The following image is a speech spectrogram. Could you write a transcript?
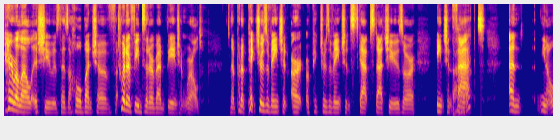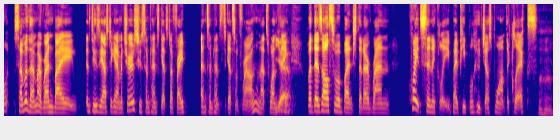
parallel issues. there's a whole bunch of Twitter feeds that are about the ancient world that put up pictures of ancient art or pictures of ancient scat statues or ancient Uh-huh. facts. And, you know, some of them are run by enthusiastic amateurs who sometimes get stuff right and sometimes get stuff wrong. And that's one yeah, thing. But there's also a bunch that are run quite cynically by people who just want the clicks Mhm.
